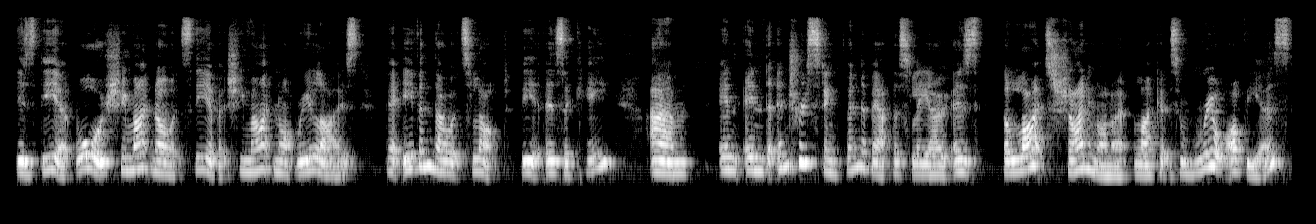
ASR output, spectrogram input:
is there or she might know it's there but she might not realize that even though it's locked there is a key. Um, and, and the interesting thing about this, Leo, is the light's shining on it like it's real obvious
